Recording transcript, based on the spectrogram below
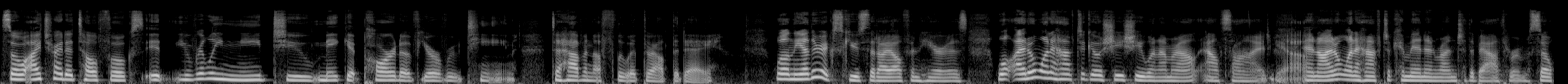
So I try to tell folks it you really need to make it part of your routine to have enough fluid throughout the day. Well, and the other excuse that I often hear is, well, I don't want to have to go shishi when I'm out outside. Yeah. And I don't want to have to come in and run to the bathroom. So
